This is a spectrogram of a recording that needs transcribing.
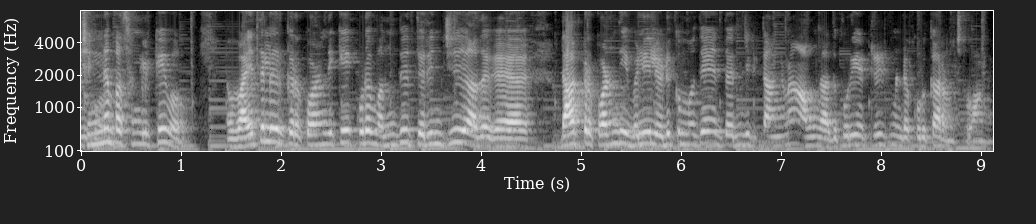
சின்ன பசங்களுக்கே வரும். வயத்துல இருக்கிற குழந்தைக்கே கூட வந்து தெரிஞ்சு அதை டாக்டர் குழந்தைய வெளியில் எடுக்கும் போதே தெரிஞ்சுக்கிட்டாங்கன்னா அவங்க அதுக்குரிய ட்ரீட்மெண்ட்டை கொடுக்க ஆரம்பிச்சிருவாங்க.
